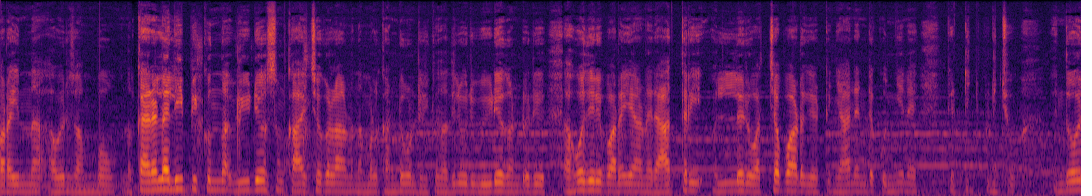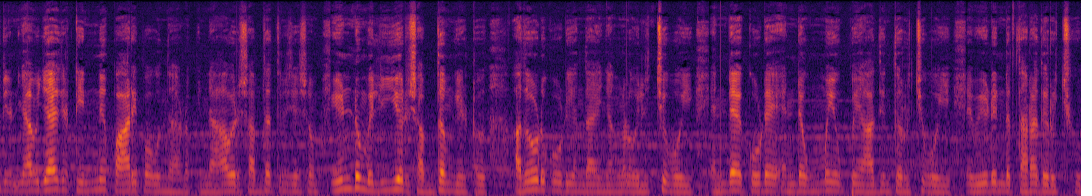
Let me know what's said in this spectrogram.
പറയുന്ന ആ ഒരു സംഭവം കരളലിപ്പിക്കുന്ന വീഡിയോസും കാഴ്ചകളാണ് നമ്മൾ കണ്ടുകൊണ്ടിരിക്കുന്നത്. അതിലൊരു വീഡിയോ കണ്ടൊരു ഒരു സഹോദരി പറയാണ് രാത്രി വലിയൊരു ഒച്ചപ്പാട് കേട്ട് ഞാൻ എന്റെ കുഞ്ഞിനെ കെട്ടിപ്പിടിച്ചു. എന്തോ ഒരു ഞാൻ വിചാരിച്ച ടിന്ന് പാറിപ്പോകുന്നതാണ്. പിന്നെ ആ ഒരു ശബ്ദത്തിന് ശേഷം വീണ്ടും വലിയൊരു ശബ്ദം കേട്ടു. അതോടുകൂടി എന്തായി? ഞങ്ങൾ ഒലിച്ചുപോയി. എന്റെ കൂടെ എന്റെ ഉമ്മയും ഉപ്പയും ആദ്യം തെറിച്ചുപോയി. വീടിന്റെ തറ തെറിച്ചു.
